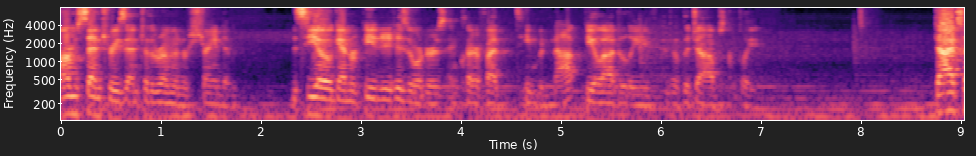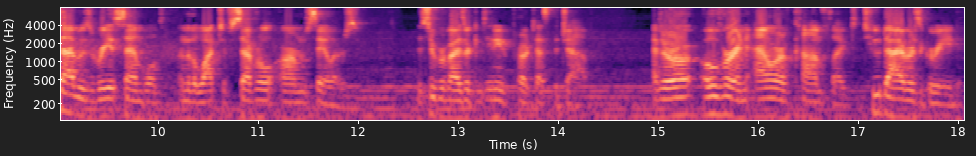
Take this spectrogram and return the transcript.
Armed sentries entered the room and restrained him. The CO again repeated his orders and clarified that the team would not be allowed to leave until the job was complete. Dive Side was reassembled under the watch of several armed sailors. The supervisor continued to protest the job. After over an hour of conflict, two divers agreed,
